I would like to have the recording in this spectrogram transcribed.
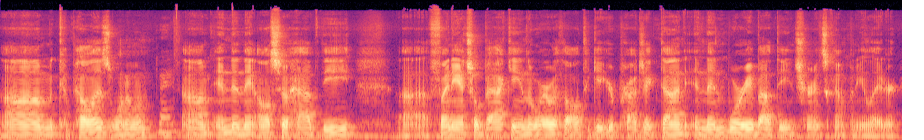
Um, Capella is one of them, Right. um, and then they also have the uh, financial backing and the wherewithal to get your project done, and then worry about the insurance company later.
